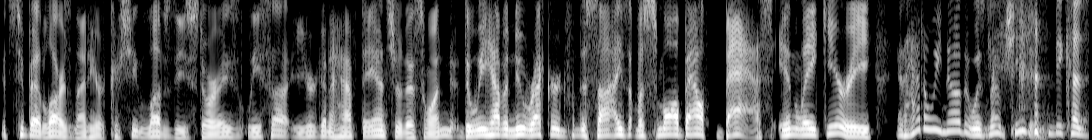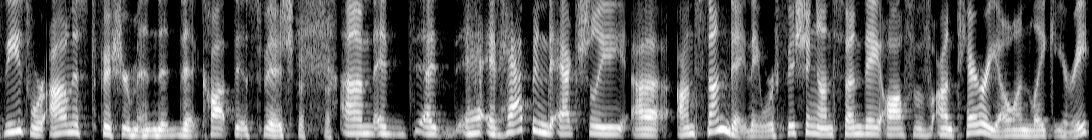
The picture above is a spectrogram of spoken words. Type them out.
It's too bad Laura's not here because she loves these stories. Lisa, you're going to have to answer this one. Do we have a new record for the size of a smallmouth bass in Lake Erie? And how do we know there was no cheating? because these were honest fishermen that, that caught this fish. um, it, it, it, happened actually uh, on Sunday. They were fishing on Sunday off of Ontario on Lake Erie.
